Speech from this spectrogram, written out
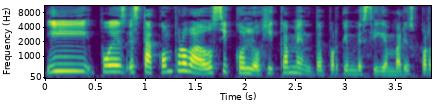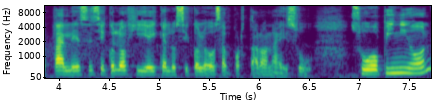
Y pues está comprobado psicológicamente, porque investigué en varios portales de psicología y que los psicólogos aportaron ahí su, su opinión.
